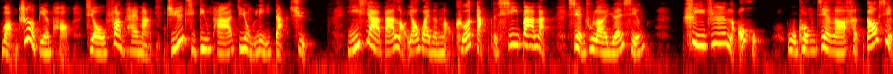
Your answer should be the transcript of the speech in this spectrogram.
往这边跑，就放开马，举起钉耙用力打去，一下把老妖怪的脑壳打得稀巴烂，现出了原形，是一只老虎。悟空见了很高兴，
